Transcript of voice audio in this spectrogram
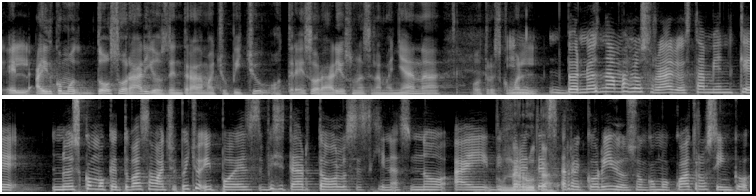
el, hay como dos horarios de entrada a Machu Picchu, o tres horarios, uno es en la mañana, otro es como Y- el... Pero no es nada más los horarios, también que no es como que tú vas a Machu Picchu y puedes visitar todas las esquinas. No, hay diferentes recorridos, son como cuatro o cinco.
